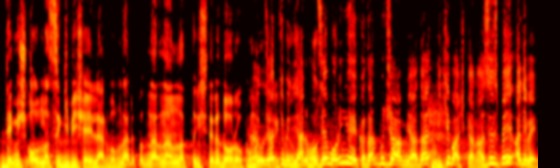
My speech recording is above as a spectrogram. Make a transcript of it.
demiş olması gibi şeyler bunlar. Bunların anlattığı işleri doğru okumak gerekiyor. gibi yani Jose Mourinho'ya kadar bu camiada iki başkan Aziz Bey, Ali Bey.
